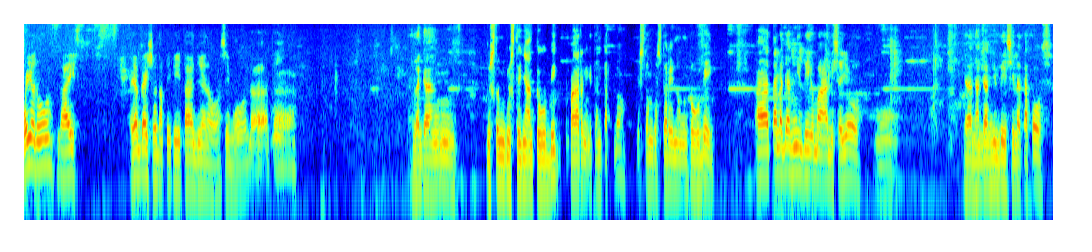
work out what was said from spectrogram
o yun o, guys. Ayan guys, so nakikita niyo yan o, si Mola. At ah, talagang gustong gusto niya ang tubig. Parang itong tatlo. Gustong gusto rin ng tubig. Ah, talagang hindi umaalis sa'yo. Oh. Yan, hanggang hindi sila tapos.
